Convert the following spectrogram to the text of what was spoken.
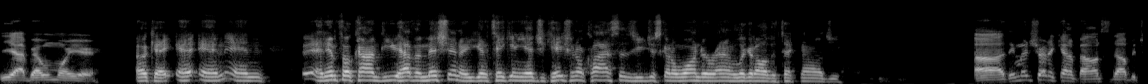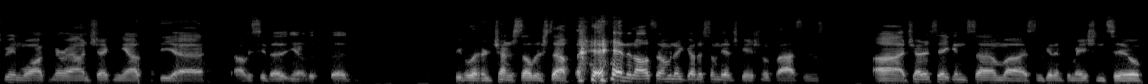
Yeah, I've got one more year. Okay. And, and, and at InfoComm, do you have a mission? Are you going to take any educational classes? Are you just going to wander around and look at all the technology? Uh, I think I'm going to try to kind of balance it out between walking around, checking out the, uh, obviously the, you know, the, the people that are trying to sell their stuff. and then also I'm going to go to some of the educational classes. Uh, try to take in some, uh, some good information too.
